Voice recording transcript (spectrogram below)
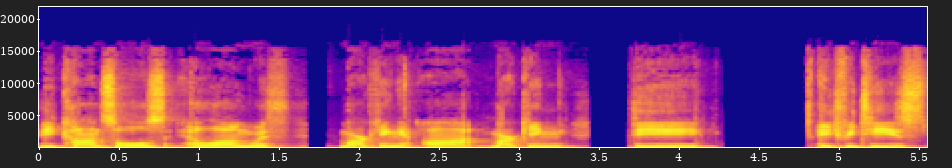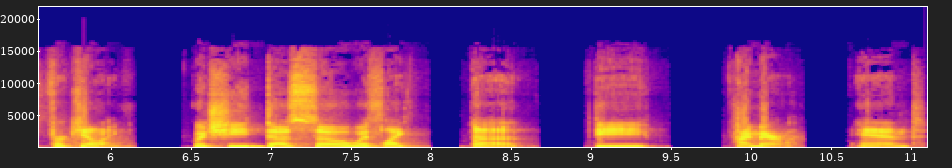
the consoles along with marking uh, marking the HVTs for killing, which he does so with like uh, the Chimera and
